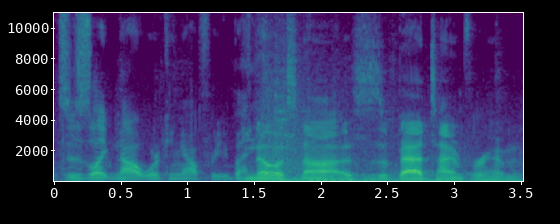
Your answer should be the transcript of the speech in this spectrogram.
This is, like, not working out for you, buddy. No, it's not. This is a bad time for him.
